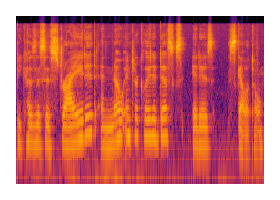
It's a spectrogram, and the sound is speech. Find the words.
Because this is striated and no intercalated discs, it is skeletal.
